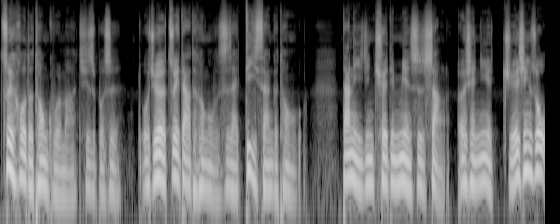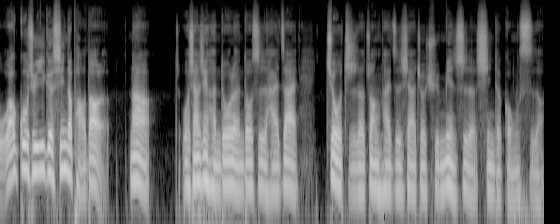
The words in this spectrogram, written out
最后的痛苦了吗？其实不是，我觉得最大的痛苦是在第三个痛苦。当你已经确定面试上了，而且你也决心说我要过去一个新的跑道了，那我相信很多人都是还在就职的状态之下就去面试了新的公司哦。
